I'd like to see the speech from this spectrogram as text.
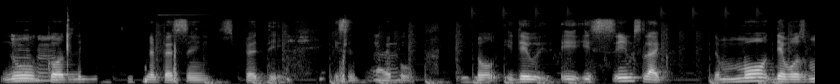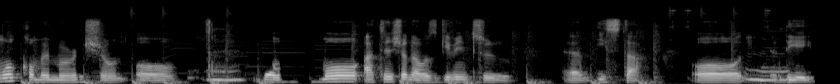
no Mhm. godly Christian person's birthday is in the Mm. bible you know it, it, it seems like the more there was more commemoration or the more attention that was given to um, Easter or Mm. the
